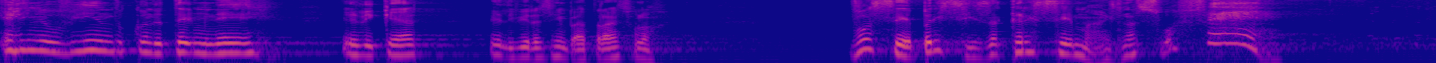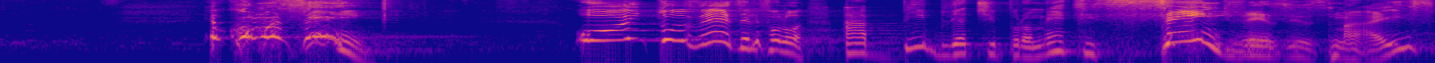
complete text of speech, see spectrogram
Ele me ouvindo, quando eu terminei, ele quer, ele vira assim para trás e falou: Você precisa crescer mais na sua fé. Eu, como assim? Oito vezes ele falou: a Bíblia te promete cem vezes mais,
